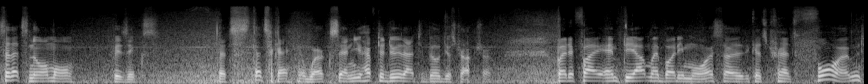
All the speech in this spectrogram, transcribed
So that's normal physics. That's that's okay. It works, and you have to do that to build your structure. But if I empty out my body more, so it gets transformed,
